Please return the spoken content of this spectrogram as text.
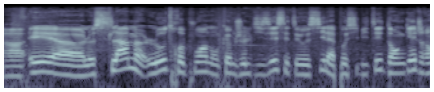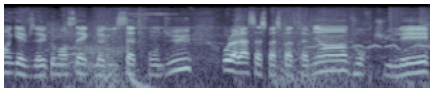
Euh, et euh, le slam, l'autre point, donc comme je le disais, c'était aussi la possibilité d'engage, re-engage. Vous avez commencé avec la glissade fondue, oh là là ça se passe pas très bien, vous reculez,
